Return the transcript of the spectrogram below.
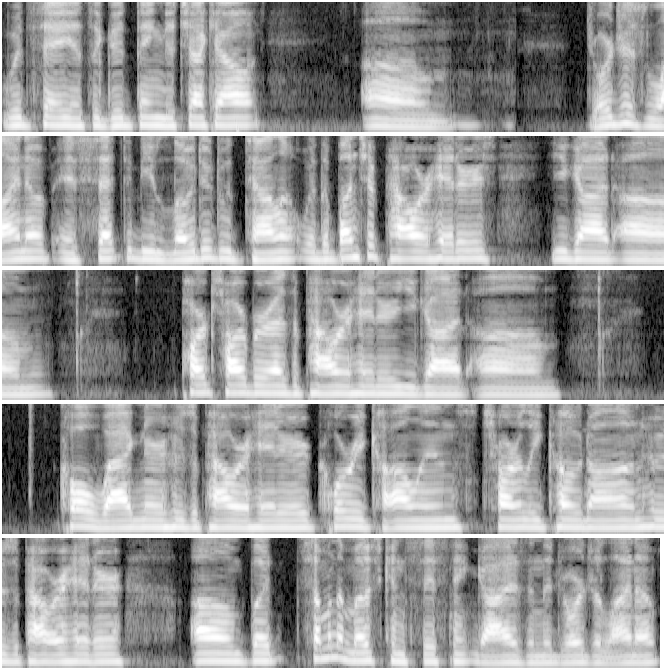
would say it's a good thing to check out. Um, Georgia's lineup is set to be loaded with talent with a bunch of power hitters. You got um, Parks Harbor as a power hitter. You got um, Cole Wagner, who's a power hitter. Corey Collins, Charlie Condon, who's a power hitter. Um, but some of the most consistent guys in the Georgia lineup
